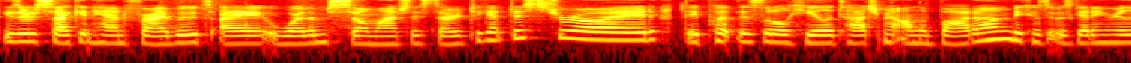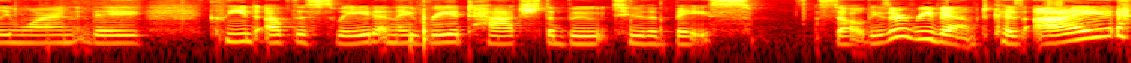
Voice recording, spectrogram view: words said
these are secondhand Frye boots. I wore them so much. They started to get destroyed. They put this little heel attachment on the bottom because it was getting really worn. They cleaned up the suede and they reattached the boot to the base. So these are revamped because I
